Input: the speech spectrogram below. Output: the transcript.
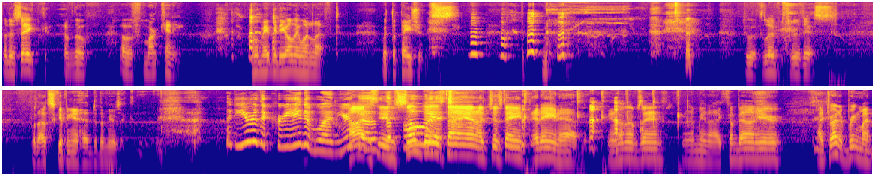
For the sake of the of Mark Kenny, who may be the only one left with the patience to have lived through this without skipping ahead to the music. but you're the creative one. You're I, the, see, the some days, poet. Diane, it just ain't. It ain't happening. You know what I'm saying? I mean, I come down here. I try to bring my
